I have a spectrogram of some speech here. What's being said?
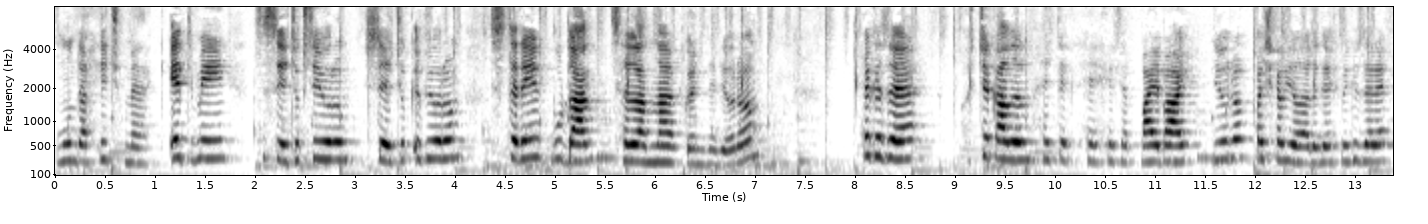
bunu da hiç merak etmeyin. Sizleri çok seviyorum. Sizleri çok öpüyorum. Sizlere buradan selamlar gönderiyorum. Herkese hoşçakalın. Herkese, bay bay diyorum. Başka videolarda görüşmek üzere.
